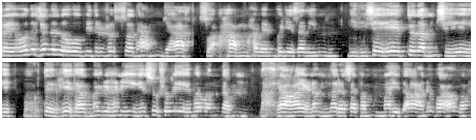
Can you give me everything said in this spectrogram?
त्रयोदश दतोऽपितृषु स्वधां च स्वाहां हविर्भुजि सतिम् गिरिशे त्वदंशे मूर्तिर्हि धर्मगृहिणी सुषुवे भवन्तम् नारायणं नरसखं महितानुभावं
